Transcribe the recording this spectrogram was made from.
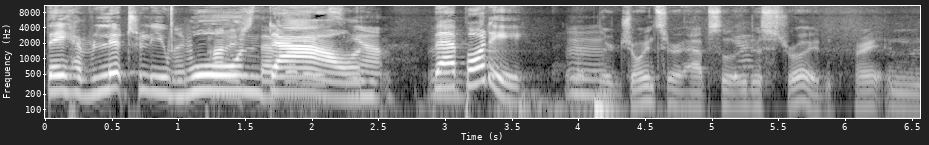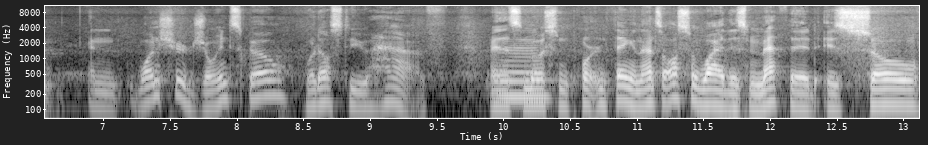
they have literally punished worn their down yeah. their mm. body Their- mm. Their joints are absolutely destroyed, right? And and once your joints go, what else do you have? Right? That's the mm. most important thing, and that's also why this method is so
